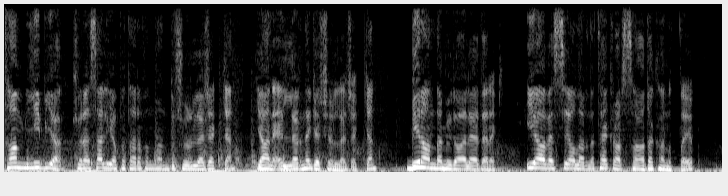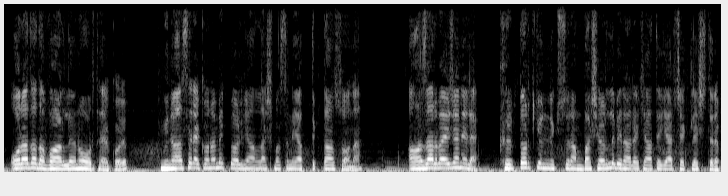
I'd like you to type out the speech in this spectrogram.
Tam Libya küresel yapı tarafından düşürülecekken yani ellerine geçirilecekken bir anda müdahale ederek İHA ve SİHA'larını tekrar sahada kanıtlayıp orada da varlığını ortaya koyup münasır ekonomik bölge anlaşmasını yaptıktan sonra Azerbaycan ile 44 günlük süren başarılı bir harekatı gerçekleştirip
